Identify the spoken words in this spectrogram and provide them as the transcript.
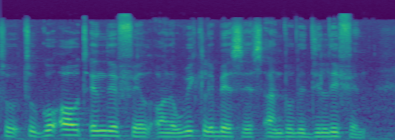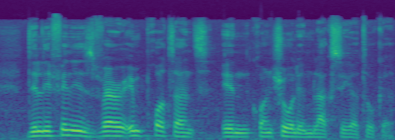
to, to go out in the field on a weekly basis and do the deleafing. Deleafing is very important in controlling Black Sigatoka.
